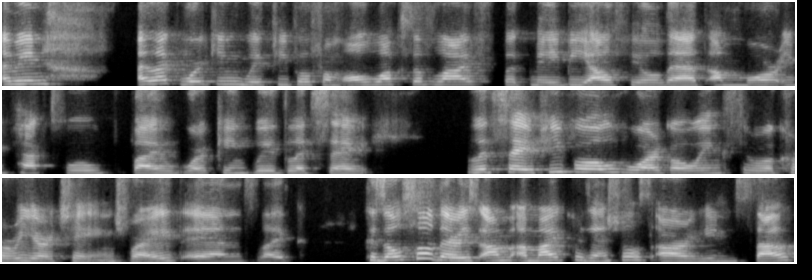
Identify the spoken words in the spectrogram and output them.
I mean, I like working with people from all walks of life, but maybe I'll feel that I'm more impactful by working with, let's say, let's say people who are going through a career change, right? And like, because also there is um uh, my credentials are in style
